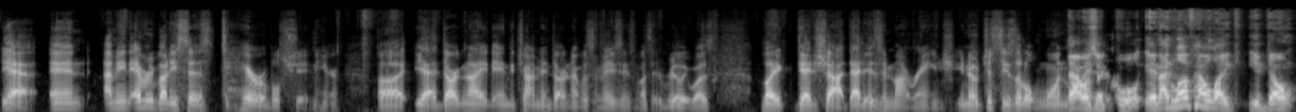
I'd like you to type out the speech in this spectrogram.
Yeah, and I mean everybody says terrible shit in here. Uh, yeah, Dark Knight. Andy chimed in. Dark Knight was amazing this month. It really was. Like Deadshot, that is in my range. You know, just these little one. That was a cool, and I love how like you don't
